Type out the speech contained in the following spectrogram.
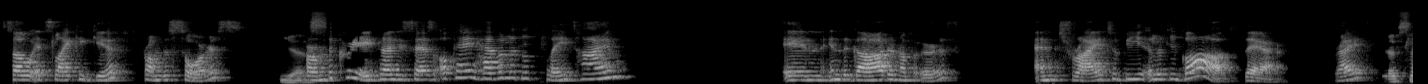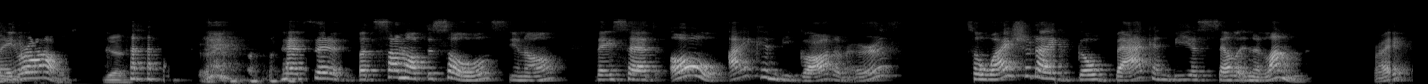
So it's like a gift from the source, yes. from the creator. He says, okay, have a little playtime in in the garden of earth and try to be a little god there, right? Yes, Play indeed. around. Yeah. That's it. But some of the souls, you know, they said, Oh, I can be God on earth. So why should I go back and be a cell in a lung? Right?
